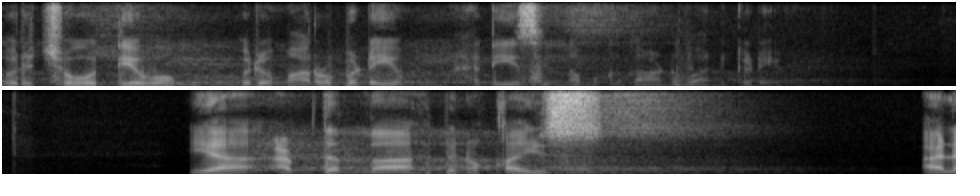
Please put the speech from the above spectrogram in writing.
ഒരു ചോദ്യവും ഒരു മറുപടിയും ഹദീസിൽ നമുക്ക് കാണുവാൻ കഴിയും. യാ ഖൈസ് അല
